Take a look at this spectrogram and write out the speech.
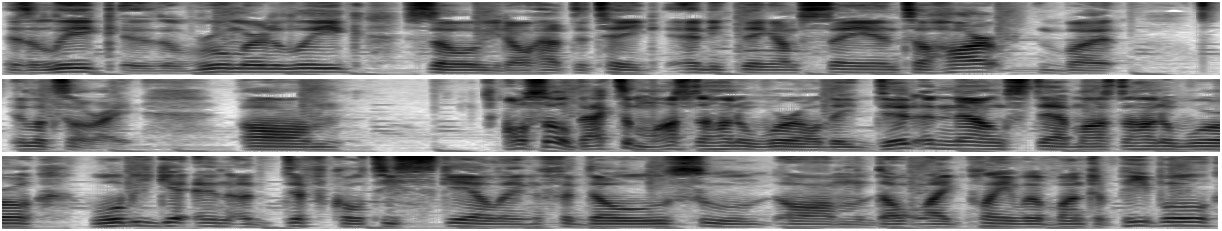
is a leak, is a rumored leak, so you don't have to take anything I'm saying to heart, but it looks alright. Um, also, back to Monster Hunter World, they did announce that Monster Hunter World will be getting a difficulty scaling for those who um, don't like playing with a bunch of people,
